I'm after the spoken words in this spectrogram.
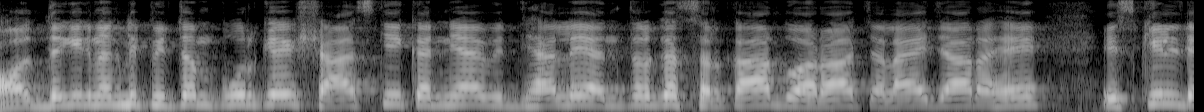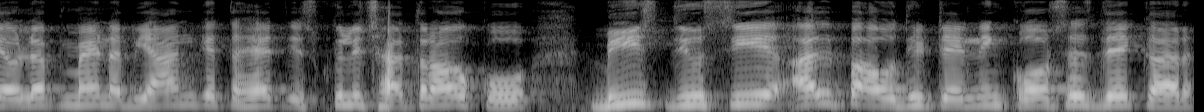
औद्योगिक नगरी पीतमपुर के शासकीय कन्या विद्यालय अंतर्गत सरकार द्वारा चलाए जा रहे स्किल डेवलपमेंट अभियान के तहत स्कूली छात्राओं को 20 दिवसीय अल्प अवधि ट्रेनिंग कोर्सेज देकर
